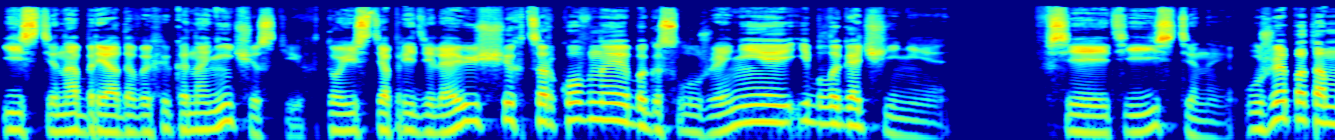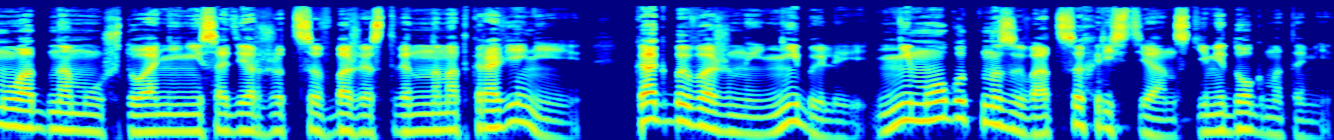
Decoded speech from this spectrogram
истин обрядовых и канонических, то есть определяющих церковное богослужение и благочиние. Все эти истины уже потому одному, что они не содержатся в божественном откровении, как бы важны ни были, не могут называться христианскими догматами.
